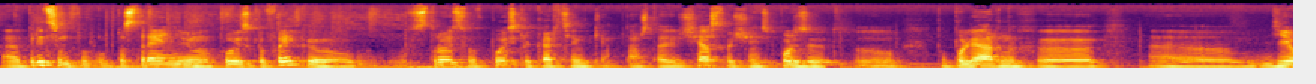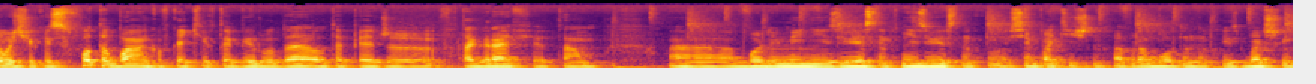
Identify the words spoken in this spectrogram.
Э, Принцип по построению поиска фейка строится в поиске картинки, потому что часто очень используют э, популярных э, э, девочек из фотобанков каких-то берут, да, вот опять же фотографии там более-менее известных, неизвестных, симпатичных, обработанных из больших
